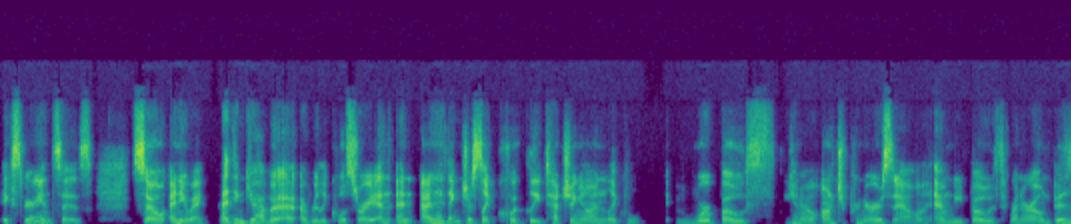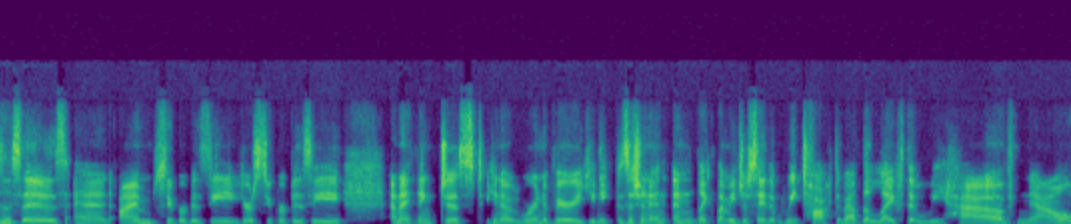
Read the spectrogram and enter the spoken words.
experiences. So anyway, I think you have a, a really cool story. And, and, and I think just like quickly touching on like we're both, you know, entrepreneurs now and we both run our own businesses and I'm super busy, you're super busy. And I think just, you know, we're in a very unique position. And and like let me just say that we talked about the life that we have now,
